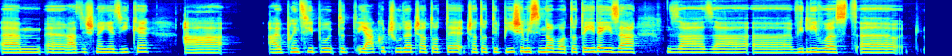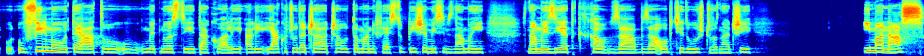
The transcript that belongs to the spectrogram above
um, različne jezike. A a v principu to jako čuda, če to te, če to te piše. Mislim, dobro, to te ide i za, za, za uh, vidljivost uh, u filmu, u teatru, u umetnosti i tako, ali, ali jako čuda, če, če u tom manifestu piše, mislim, znamo i, znamo i kao za, za opće društvo. Znači, ima nas,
